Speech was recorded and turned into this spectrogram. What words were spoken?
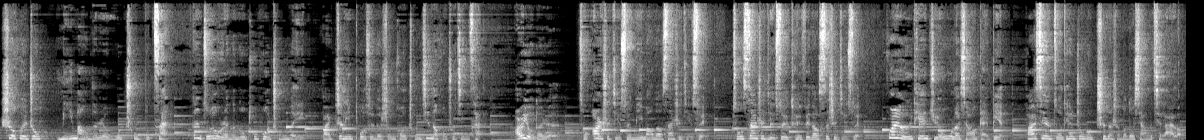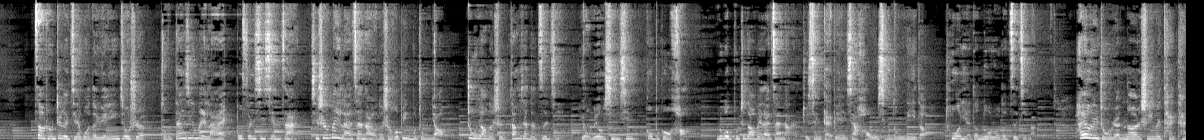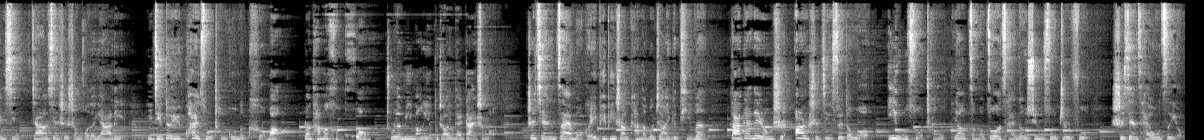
社会中迷茫的人无处不在，但总有人能够突破重围，把支离破碎的生活重新的活出精彩。而有的人从二十几岁迷茫到三十几岁，从三十几岁颓废到四十几岁，忽然有一天觉悟了，想要改变，发现昨天中午吃的什么都想不起来了。造成这个结果的原因就是总担心未来，不分析现在。其实未来在哪，有的时候并不重要，重要的是当下的自己有没有信心，够不够好。如果不知道未来在哪儿，就先改变一下毫无行动力的、拖延的、懦弱的自己吧。还有一种人呢，是因为太贪心，加上现实生活的压力，以及对于快速成功的渴望，让他们很慌，除了迷茫也不知道应该干什么。之前在某个 APP 上看到过这样一个提问。大概内容是二十几岁的我一无所成，要怎么做才能迅速致富，实现财务自由？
